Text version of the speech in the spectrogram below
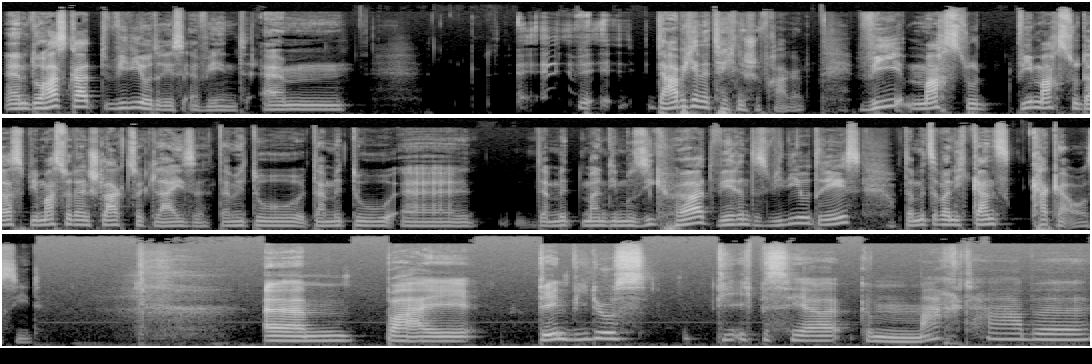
Ähm, du hast gerade Videodrehs erwähnt. Ähm, äh, da habe ich eine technische Frage. Wie machst du, wie machst du das? Wie machst du dein Schlagzeug leise, damit du, damit du, äh, damit man die Musik hört während des Videodrehs, damit es aber nicht ganz kacke aussieht? Ähm, bei den Videos, die ich bisher gemacht habe.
